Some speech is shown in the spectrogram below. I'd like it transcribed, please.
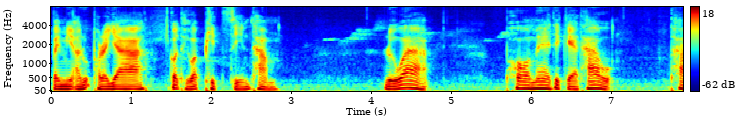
ไปมีอนุภรยาก็ถือว่าผิดศีลธรรม หรือว่า พ่อแม่ที่แก่เท่า ถ้า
